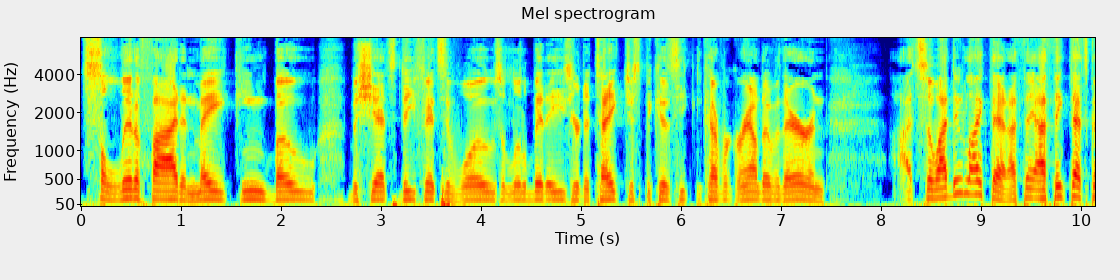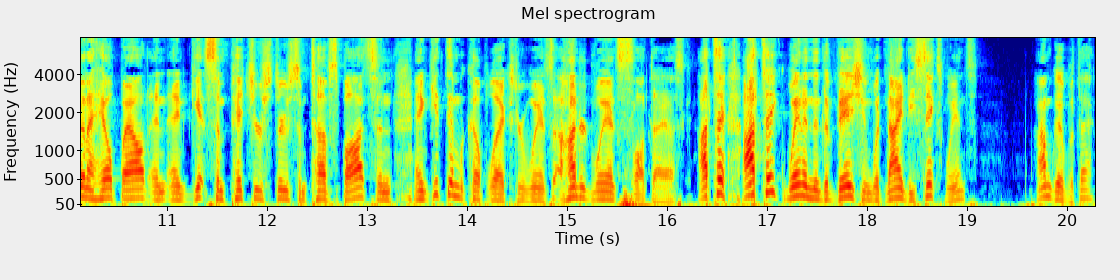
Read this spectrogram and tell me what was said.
solidified and making Bo Bichette's defensive woes a little bit easier to take just because he can cover ground over there and so I do like that. I think I think that's going to help out and, and get some pitchers through some tough spots and, and get them a couple extra wins. hundred wins is a lot to ask. I take I take winning the division with ninety six wins. I'm good with that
